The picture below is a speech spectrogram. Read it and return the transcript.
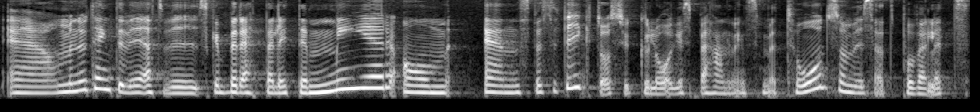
Eh, men nu tänkte vi att vi ska berätta lite mer om en specifik då, psykologisk behandlingsmetod som visat på väldigt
